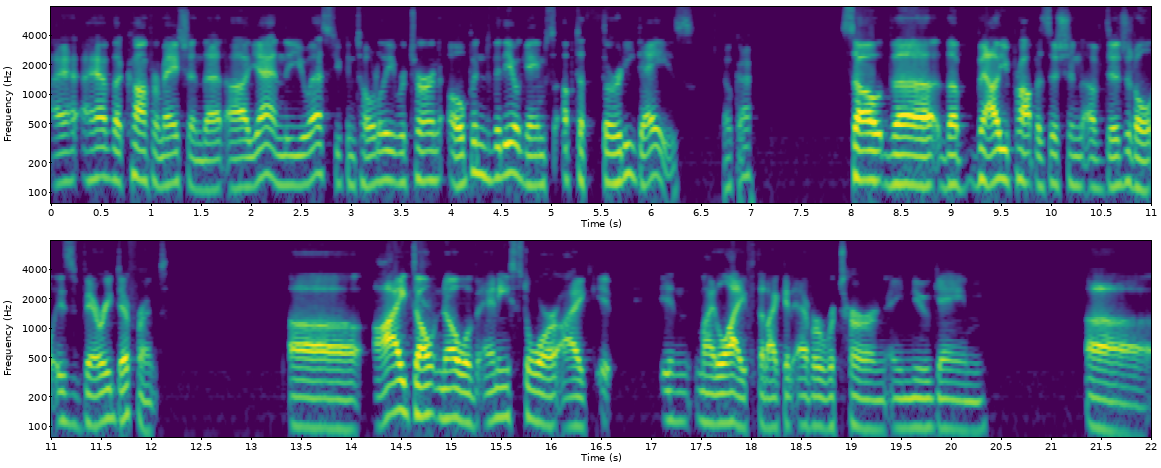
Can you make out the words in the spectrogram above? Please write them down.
I, I have the confirmation that uh, yeah, in the U.S. you can totally return opened video games up to 30 days. Okay. So the the value proposition of digital is very different. Uh, I don't know of any store I it, in my life that I could ever return a new game uh,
